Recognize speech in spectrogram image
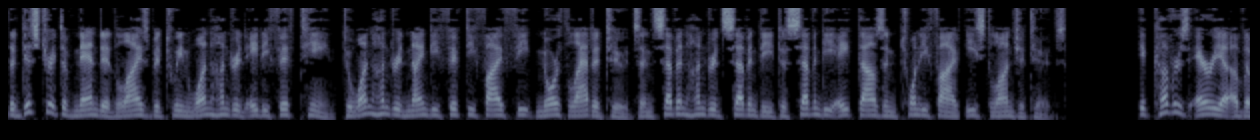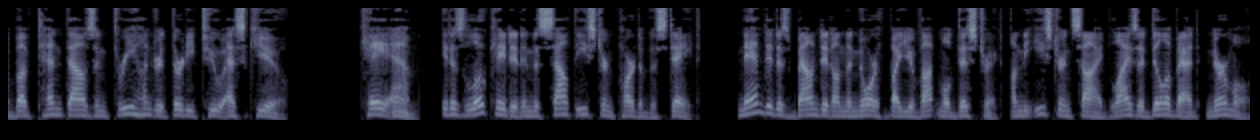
The district of Nanded lies between 180 to 190 feet north latitudes and 770 to 78,025 east longitudes. It covers area of above 10,332 sq. km. It is located in the southeastern part of the state. Nanded is bounded on the north by Yavatmal district, on the eastern side lies Adilabad, Nirmal,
